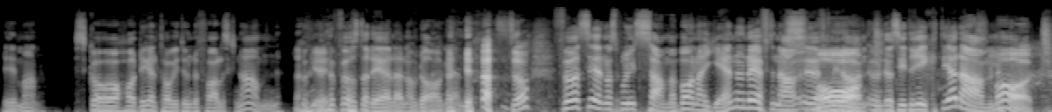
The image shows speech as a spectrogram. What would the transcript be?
det är man, ska ha deltagit under falskt namn under Okej. den första delen av dagen. Jaså? För att sedan ha sprungit samma bana igen under eftermiddagen under sitt riktiga namn. Smart.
